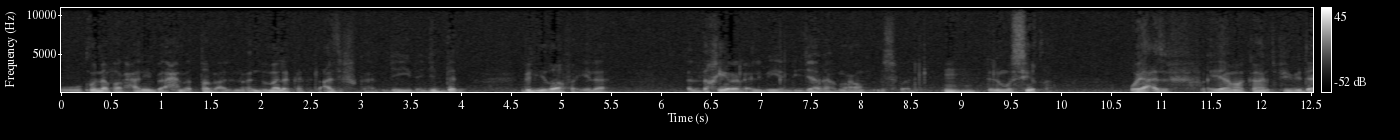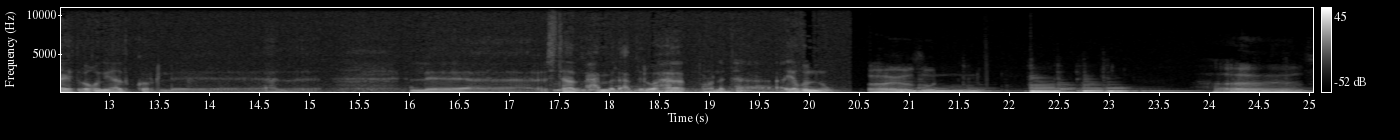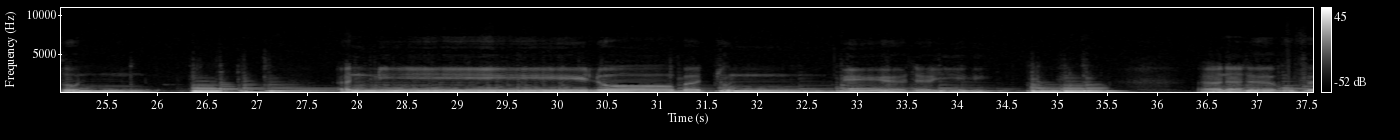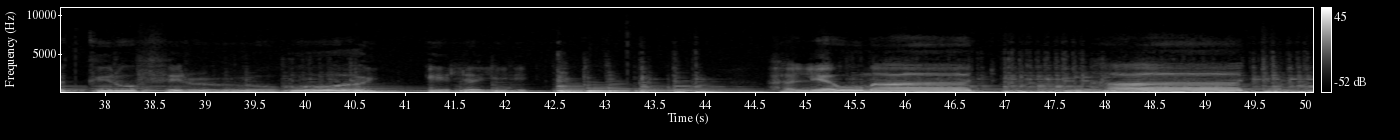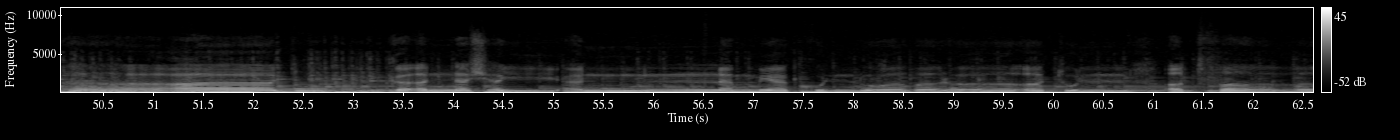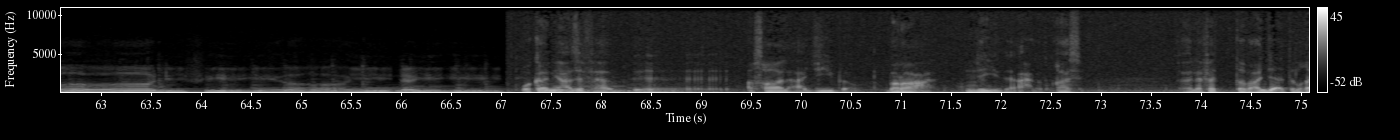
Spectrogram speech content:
وكنا فرحانين بأحمد طبعا لأنه عنده ملكة العزف كان جيدة جدا بالإضافة إلى الذخيرة العلمية اللي جابها معه بالنسبة لل- للموسيقى. ويعزف أيامها كانت في بداية أغنية أذكر للأستاذ محمد عبد الوهاب غنتها يظن أظن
